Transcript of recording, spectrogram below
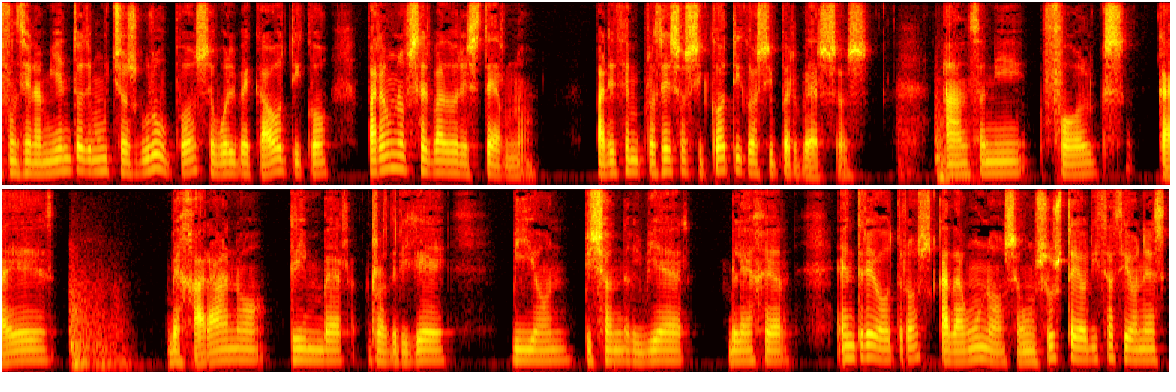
funcionamiento de muchos grupos se vuelve caótico para un observador externo. Parecen procesos psicóticos y perversos. Anthony, Folks, Caes, Bejarano, Grimberg, Rodriguez, Bion, Pichon de Rivière, Blecher, entre otros, cada uno según sus teorizaciones,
